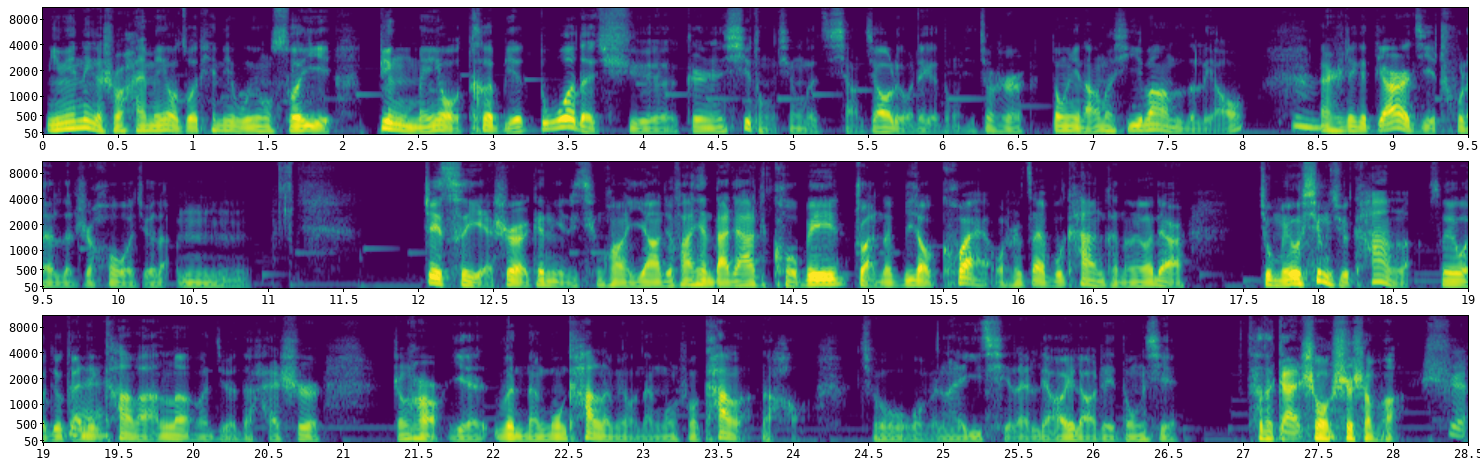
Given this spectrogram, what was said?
因为那个时候还没有做天地无用，所以并没有特别多的去跟人系统性的想交流这个东西，就是东一榔头西一棒子的聊。嗯但是这个第二季出来了之后，我觉得，嗯，这次也是跟你的情况一样，就发现大家口碑转的比较快。我说再不看，可能有点就没有兴趣看了，所以我就赶紧看完了。我觉得还是正好也问南宫看了没有，南宫说看了。那好，就我们来一起来聊一聊这东西，他的感受是什么？是，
